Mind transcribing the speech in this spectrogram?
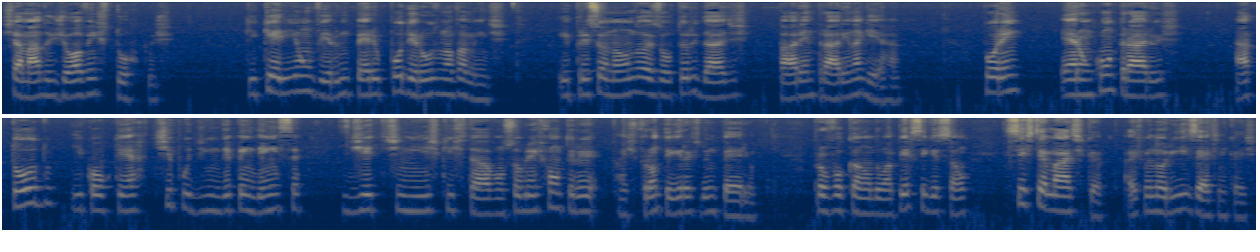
chamado Jovens Turcos, que queriam ver o império poderoso novamente e pressionando as autoridades para entrarem na guerra. Porém, eram contrários a todo e qualquer tipo de independência de etnias que estavam sobre as, fronte as fronteiras do império, provocando uma perseguição sistemática às minorias étnicas,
